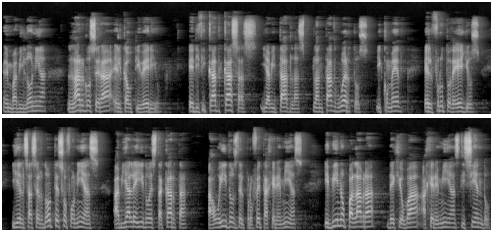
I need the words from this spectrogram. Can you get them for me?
en Babilonia, largo será el cautiverio, edificad casas y habitadlas, plantad huertos y comed el fruto de ellos. Y el sacerdote Sofonías había leído esta carta a oídos del profeta Jeremías, y vino palabra de Jehová a Jeremías diciendo,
